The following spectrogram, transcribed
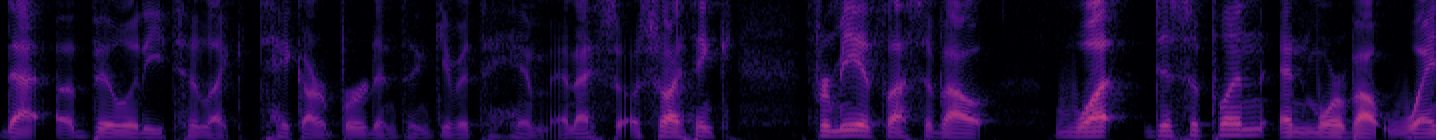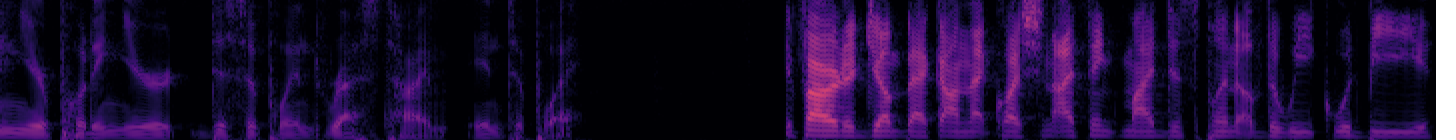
that ability to like take our burdens and give it to him. And I so, so I think for me it's less about what discipline and more about when you're putting your disciplined rest time into play. if I were to jump back on that question, I think my discipline of the week would be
